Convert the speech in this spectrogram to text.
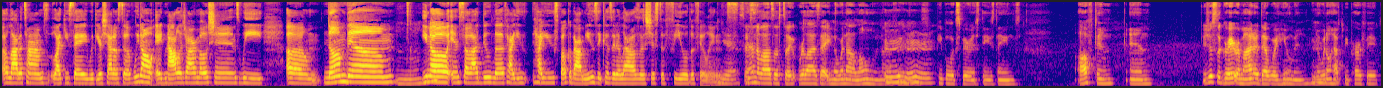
a lot of times, like you say, with your shadow self, we don't acknowledge our emotions. We um numb them mm-hmm. you know and so i do love how you how you spoke about music because it allows us just to feel the feelings Yes, and allows us to realize that you know we're not alone in our mm-hmm. feelings. People experience these things often, and it's just a great reminder that we're human. You know, we mm-hmm. don't have to be perfect,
